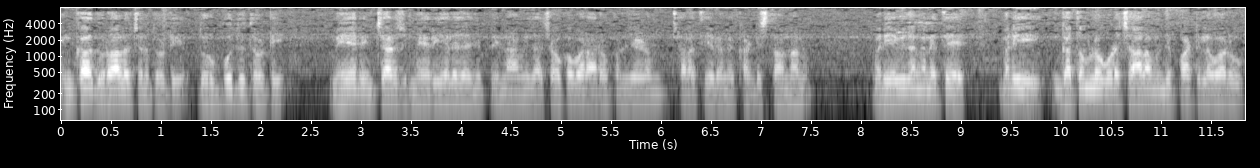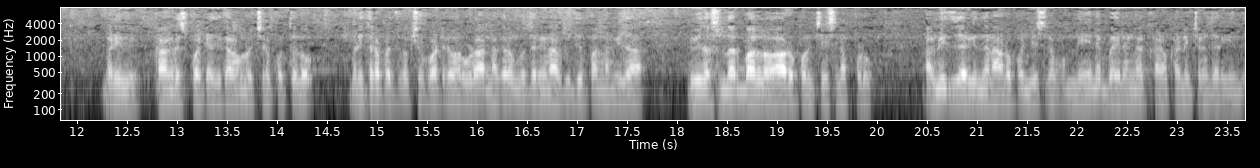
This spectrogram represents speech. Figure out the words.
ఇంకా దురాలోచనతోటి దుర్బుద్ధితోటి మేయర్ ఇన్ఛార్జ్ మేయర్ ఇవ్వలేదని చెప్పి నా మీద చౌకబార్ ఆరోపణలు చేయడం చాలా తీవ్రంగా ఖండిస్తా ఉన్నాను. మరి ఏ విధంగానైతే మరి గతంలో కూడా చాలా మంది పార్టీల వారు మరి కాంగ్రెస్ పార్టీ అధికారంలో వచ్చిన కొత్తలో మరి ఇతర ప్రతిపక్ష పార్టీల వారు కూడా నగరంలో జరిగిన అభివృద్ధి పనుల మీద వివిధ సందర్భాల్లో ఆరోపణలు చేసినప్పుడు అవినీతి జరిగిందని ఆరోపణ చేసినప్పుడు నేనే బహిరంగ ఖండించడం జరిగింది.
